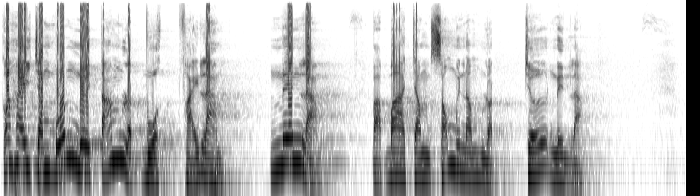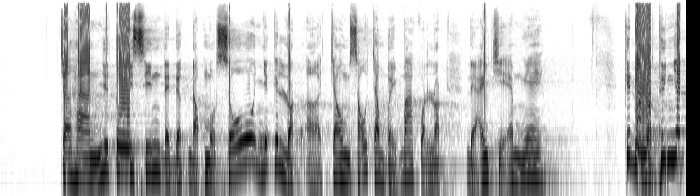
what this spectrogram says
Có 248 luật buộc phải làm, Nên làm, Và 365 luật chớ nên làm. Chẳng hạn như tôi xin để được đọc một số những cái luật ở trong 673 của luật để anh chị em nghe. Cái điều luật thứ nhất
